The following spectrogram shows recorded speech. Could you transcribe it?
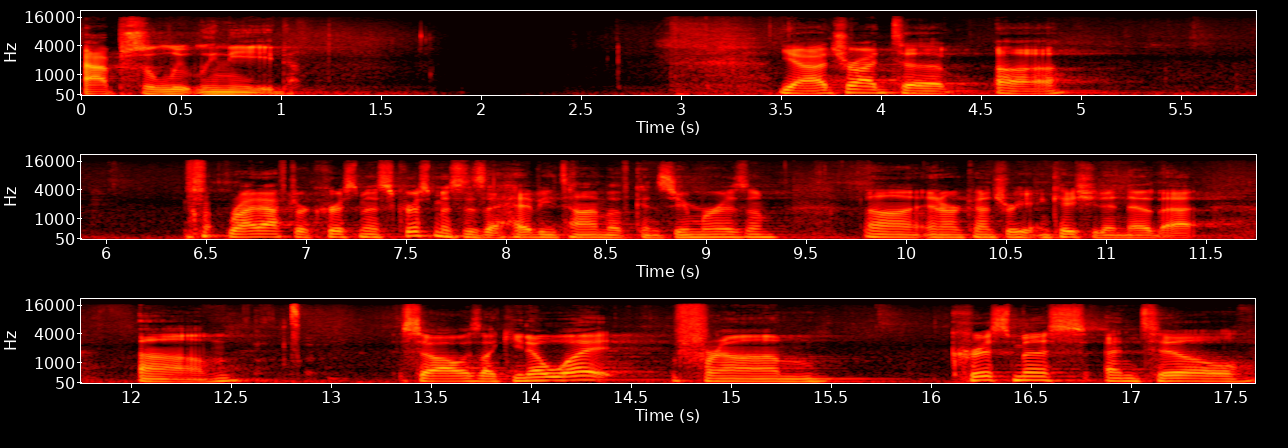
absolutely need. Yeah, I tried to, uh, right after Christmas, Christmas is a heavy time of consumerism uh, in our country, in case you didn't know that. Um, so I was like, you know what? From Christmas until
